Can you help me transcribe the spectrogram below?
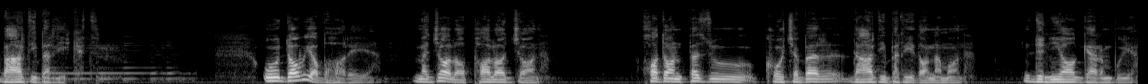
بردی بردی کتن او داوی بهاره؟ مجالا پالا جان. خدان پزو کوچبر دردی بریدان نمانه. دنیا گرم بویه.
